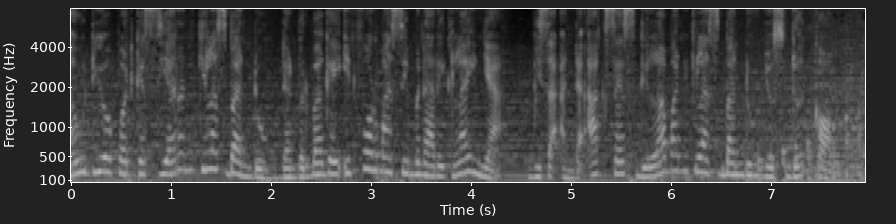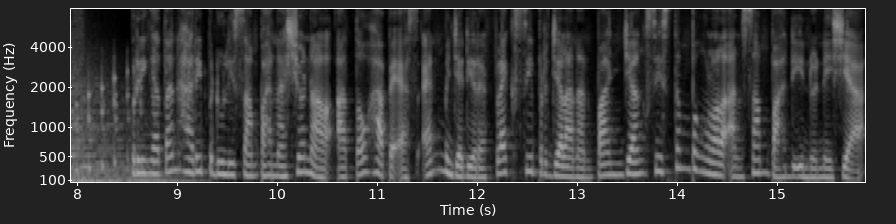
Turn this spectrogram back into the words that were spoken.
audio podcast siaran Kilas Bandung dan berbagai informasi menarik lainnya bisa Anda akses di laman kilasbandungnews.com. Peringatan Hari Peduli Sampah Nasional atau HPSN menjadi refleksi perjalanan panjang sistem pengelolaan sampah di Indonesia.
